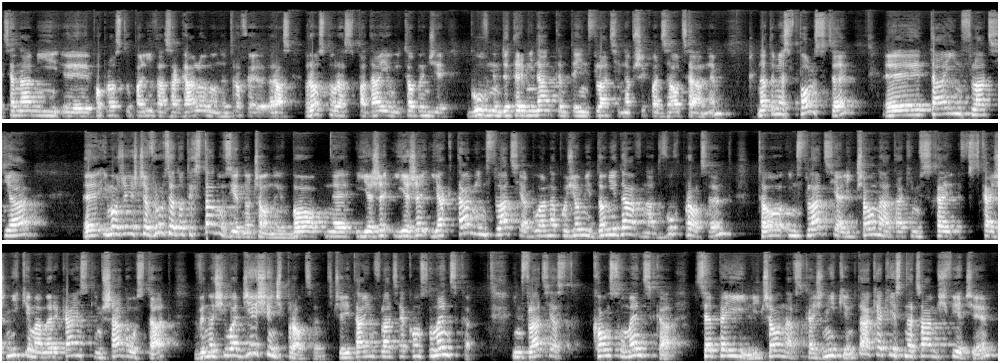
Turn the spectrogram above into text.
cenami po prostu paliwa za galon. One trochę raz rosną, raz spadają i to będzie głównym determinantem tej inflacji, na przykład za oceanem. Natomiast w Polsce E, ta inflacja. E, I może jeszcze wrócę do tych Stanów Zjednoczonych, bo e, jeżeli, jeżeli, jak tam inflacja była na poziomie do niedawna 2%, to inflacja liczona takim wskaźnikiem amerykańskim Shadow Stat wynosiła 10%, czyli ta inflacja konsumencka. Inflacja konsumencka CPI liczona wskaźnikiem, tak jak jest na całym świecie,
